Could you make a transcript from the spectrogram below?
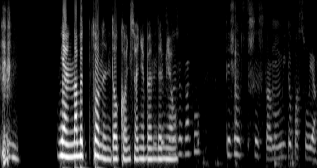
Nie, nawet tony do końca nie będę Jakie miał. masz rzepaku? 1300, no mi to pasuje.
